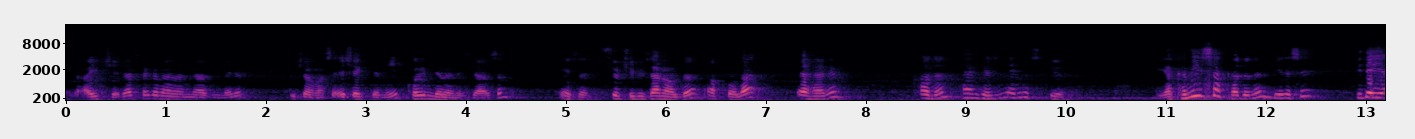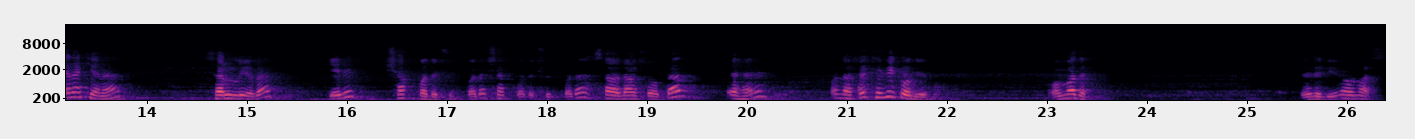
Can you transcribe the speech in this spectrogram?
Böyle ayıp şeyler söylememem lazım benim. Hiç olmazsa eşek demeyip koyun dememiz lazım. Neyse sürçülüsen oldu, affola. Efendim, kadın herkesin elini sıkıyor. Yakınıysa kadının birisi bir de yanak yana sarılıyorlar. Gelip şappada şuppada, şappada şuppada, sağdan soldan efendim, ondan sonra tebrik oluyor. Olmadı. Böyle düğün olmaz.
